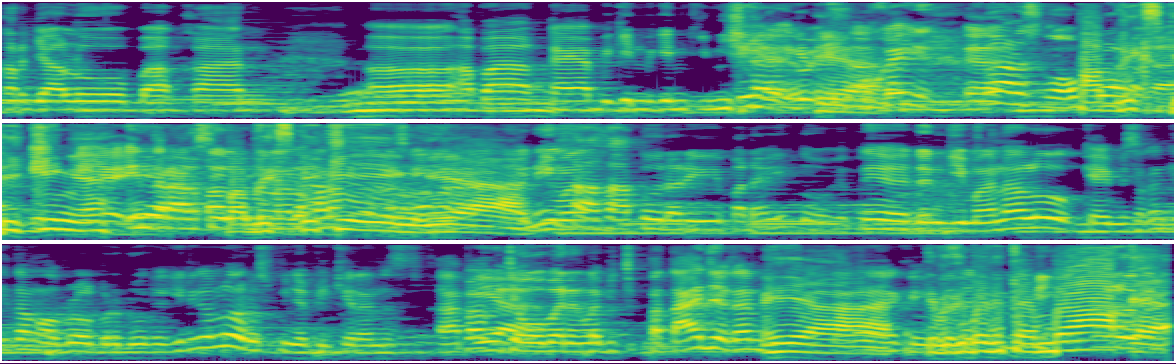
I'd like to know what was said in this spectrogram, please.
kerja lu bahkan eh, apa kayak bikin-bikin kimia Iya, gitu iya. pokoknya Eh, lu harus ngobrol Public kan? speaking ya. Iya, interaksi Public speaking, iya. ini Gimana? salah satu daripada itu gitu Iya dan gimana lu kayak misalkan kita ngobrol berdua kayak gini kan lu harus punya pikiran apa Iya. jawaban yang lebih cepat aja kan Iya, Karena kayak tiba-tiba ditembak mikir ya.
